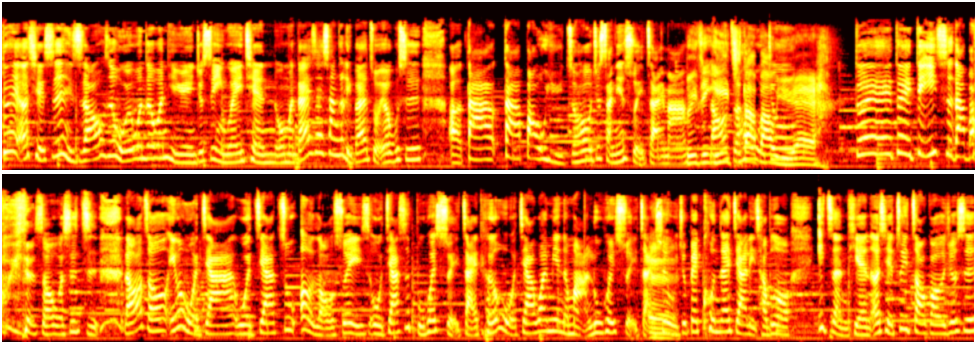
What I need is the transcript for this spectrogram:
对，而且是你知道，是我会问这个问题原因，就是因为前我们大概在上个礼拜左右，不是呃大大暴雨之后就闪电水灾吗？最近一次大暴雨哎。对对，第一次大暴雨的时候我是指，然后之后因为我家我家住二楼，所以我家是不会水灾，可是我家外面的马路会水灾，所以我就被困在家里差不多一整天，而且最糟糕的就是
